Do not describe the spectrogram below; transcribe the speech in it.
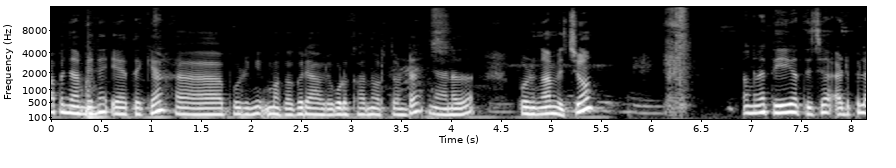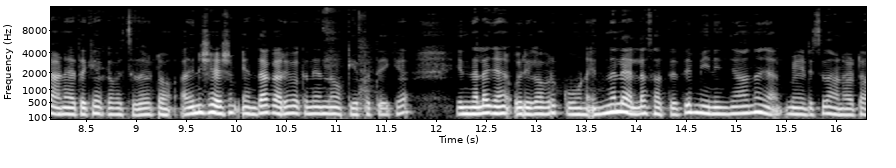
അപ്പം ഞാൻ പിന്നെ ഏത്തയ്ക്ക പുഴുങ്ങി മക്കൾക്ക് രാവിലെ കൊടുക്കാമെന്ന് ഓർത്തുകൊണ്ട് ഞാനത് പുഴുങ്ങാൻ വെച്ചു. അങ്ങനെ തീ കത്തിച്ച് അടുപ്പിലാണ് ഏത്തക്കയൊക്കെ വെച്ചത് കേട്ടോ. അതിനുശേഷം എന്താ കറി വെക്കുന്നതെന്ന് നോക്കിയപ്പോഴത്തേക്ക് ഇന്നലെ ഞാൻ ഒരു കവർ കൂണ് ഇന്നലെ അല്ല സത്യത്തിൽ മിനിഞ്ഞാന്ന് ഞാൻ മേടിച്ചതാണ് കേട്ടോ.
